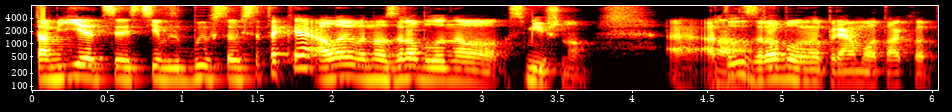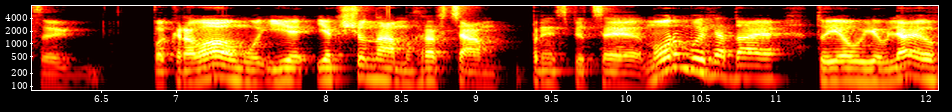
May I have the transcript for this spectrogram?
там є ці, ці вбивства і все таке, але воно зроблено смішно. Е, А тут зроблено прямо так, от е, по кровавому. І якщо нам, гравцям, в принципі, це норм виглядає, то я уявляю,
